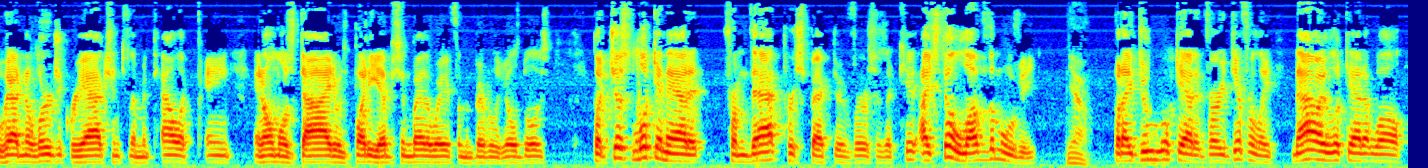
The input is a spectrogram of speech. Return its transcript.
who had an allergic reaction to the metallic paint and almost died. It was Buddy Ebsen, by the way, from the Beverly Hillbillies. But just looking at it from that perspective versus a kid, I still love the movie Yeah. but I do look at it very differently. Now I look at it, well,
